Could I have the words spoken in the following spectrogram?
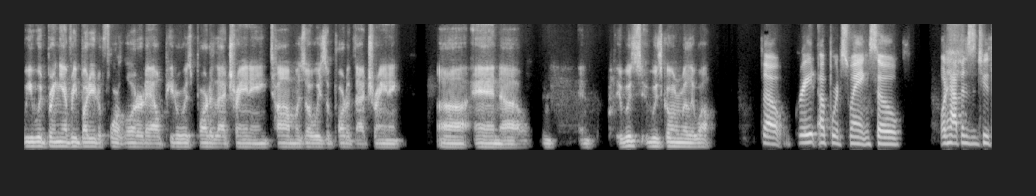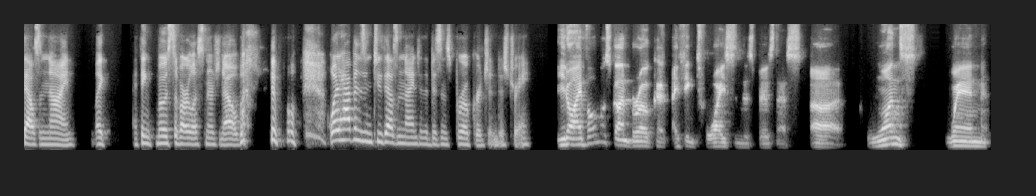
We would bring everybody to Fort Lauderdale. Peter was part of that training. Tom was always a part of that training, uh, and uh, and it was it was going really well. So great upward swing. So what happens in 2009? Like I think most of our listeners know, but what happens in 2009 to the business brokerage industry? You know, I've almost gone broke. I think twice in this business. Uh, once when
